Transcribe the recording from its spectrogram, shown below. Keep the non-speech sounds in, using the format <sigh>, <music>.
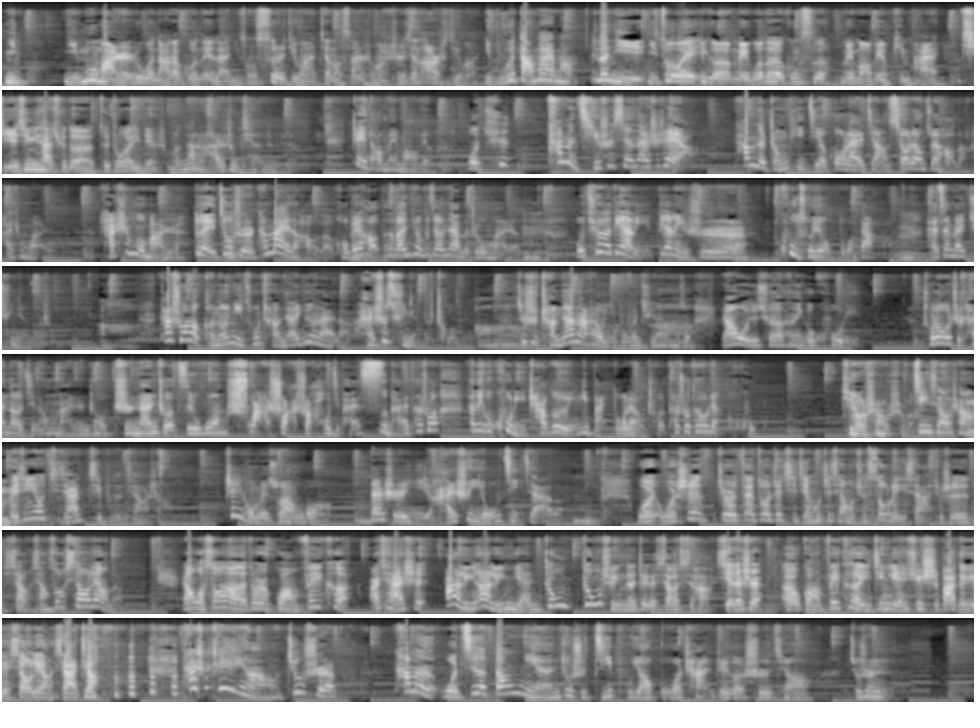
你。你牧马人如果拿到国内来，你从四十几万降到三十万，甚至降到二十几万，你不会大卖吗？那你你作为一个美国的公司，没毛病，品牌企业经营下去的最重要一点什么？那是还是挣钱，对不对？这倒没毛病。我去，他们其实现在是这样，他们的整体结构来讲，销量最好的还是牧马人。还是牧马人。对，就是他卖的好的，口碑好的，他完全不降价的只有牧马人。嗯我去了店里，店里是库存有多大啊？嗯还在卖去年的车。啊他说了，可能你从厂家运来的还是去年的车，哦，就是厂家那儿还有一部分去年的库存。嗯然后我就去了他那个库里，除了我只看到几辆牧马人之后，指南者、自由光刷刷刷好几排，四排。他说他那个库里差不多有一百多辆车，他说他有两个库，经销商是吧？经销商、嗯北京有几家吉普的经销商？这个我没算过，但是也还是有几家的。嗯，我我是就是在做这期节目之前，我去搜了一下，就是想想搜销量的，然后我搜到的都是广菲克，而且还是二零二零年中中旬的这个消息哈，写的是呃广菲克已经连续十八个月销量下降。<laughs> 他是这样，就是他们，我记得当年就是吉普要国产这个事情，就是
